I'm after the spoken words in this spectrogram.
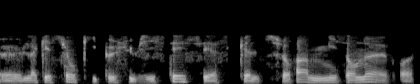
Euh, la question qui peut subsister, c'est est-ce qu'elle sera mise en œuvre?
